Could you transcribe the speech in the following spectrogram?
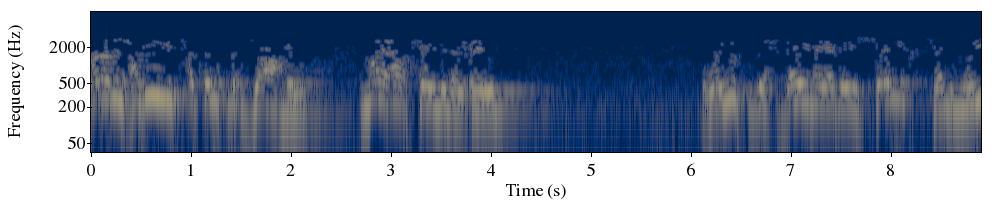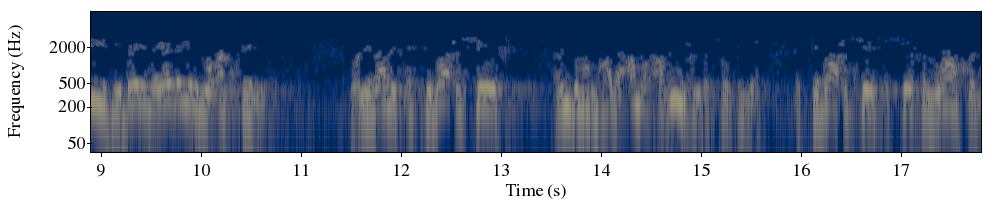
طلب الحديث حتى يصبح جاهل ما يعرف شيء من العلم. ويصبح بين يدي الشيخ كالمريد بين يدي المغفل. ولذلك اتباع الشيخ عندهم هذا أمر عظيم عند الصوفية. اتباع الشيخ الشيخ الواصل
